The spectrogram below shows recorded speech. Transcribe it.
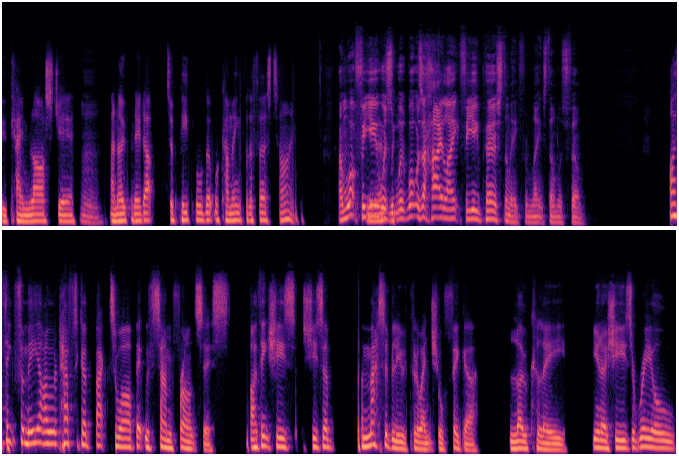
who came last year mm. and open it up to people that were coming for the first time. And what for you, you know, was we, what was a highlight for you personally from Leytonstone Loves film? I think for me, I would have to go back to our bit with Sam Francis. I think she's she's a, a massively influential figure locally. You know, she's a real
